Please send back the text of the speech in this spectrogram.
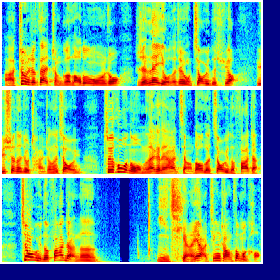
啊，正是在整个劳动过程中，人类有了这种教育的需要，于是呢，就产生了教育。最后呢，我们来给大家讲到了教育的发展。教育的发展呢，以前呀，经常这么考。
